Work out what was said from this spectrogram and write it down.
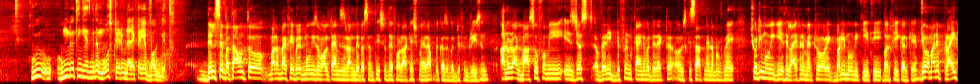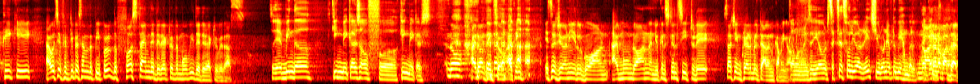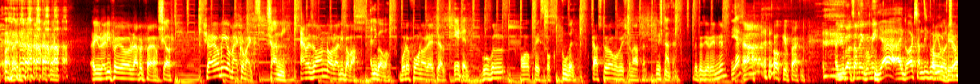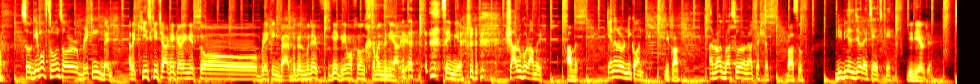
Who whom do think has been the most creative director you have work with दिल से बताऊँ तो one of my favourite movies of all times is Rang De Basanti so therefore Rakesh Mehra because of a different reason Anurag Basu for me is just a very different kind of a director और उसके साथ में हम लोग ने छोटी movie की थी लाइफ इन मेट्रो और एक बड़ी मूवी की थी बर्फ़ी करके जो हमारे प्राइड थी कि I would say 50% percent of the people the first time they directed the movie they directed with us So you have been the kingmakers of uh, kingmakers. No, I don't think so. I think it's a journey, it'll go on. I've moved on, and you can still see today such incredible talent coming out. Come on, So you are successful, you are rich, you don't have to be humble. No, I, don't know about that. Are you ready for your rapid fire? Sure. Xiaomi or Macromax? Xiaomi, Amazon or Alibaba? Alibaba, Vodafone or Airtel? Airtel, Google or Facebook? Google, Castor or Vishwanathan? Vishnathan. Because you're Indian? Yeah. Ah, okay, fine. Have you got something for me? Yeah, I got something for you Oh, also. dear. So Game of Thrones or Breaking Bad? अरे खींच खींचा के करेंगे तो Breaking bad because मुझे ये game of thrones समझ में नहीं आ रही है here. Shahrukh or Amir? Aamir Canon or Nikon? ये कौन Anurag Basu or Anurag Kashyap? Basu DDLJ or HAHK? DDLJ.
